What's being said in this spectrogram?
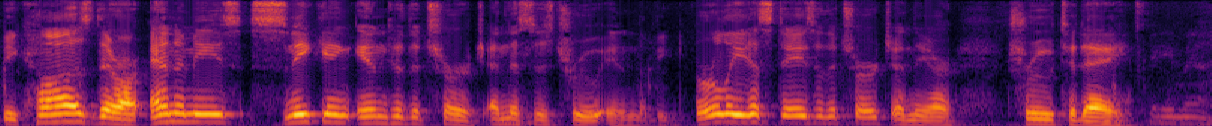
because there are enemies sneaking into the church, and this is true in the earliest days of the church, and they are true today. Amen.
